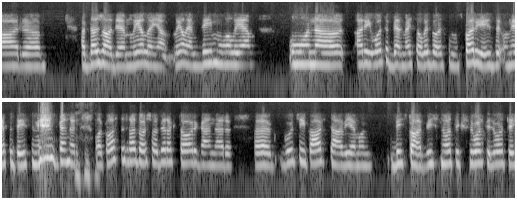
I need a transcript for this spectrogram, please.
ar, uh, ar dažādiem lielajiem, lieliem zīmoliem. Un uh, arī otrdien mēs jau lidosim uz Parīzi un iepazīsimies gan ar Lakostas radošo direktoru, gan ar uh, Gucci pārstāvjiem. Vispār viss notiks ļoti, ļoti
